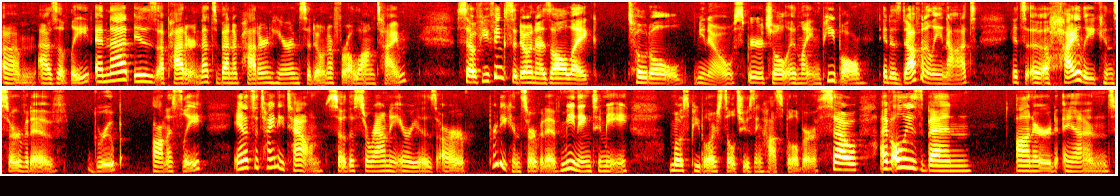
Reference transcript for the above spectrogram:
um, as of late. And that is a pattern. That's been a pattern here in Sedona for a long time. So if you think Sedona is all like total, you know, spiritual, enlightened people, it is definitely not. It's a highly conservative group, honestly. And it's a tiny town. So the surrounding areas are pretty conservative, meaning to me, most people are still choosing hospital birth. So I've always been honored and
